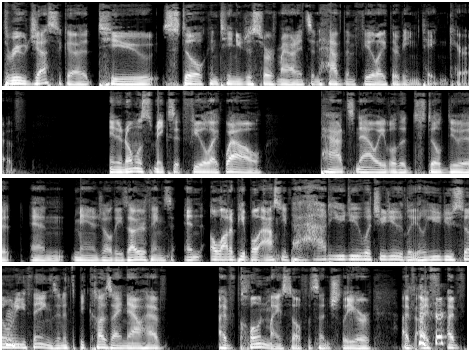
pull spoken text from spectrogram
through Jessica to still continue to serve my audience and have them feel like they're being taken care of. And it almost makes it feel like, wow, Pat's now able to still do it and manage all these other things. And a lot of people ask me, Pat, how do you do what you do? You do so hmm. many things, and it's because I now have I've cloned myself essentially, or I've I've, I've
